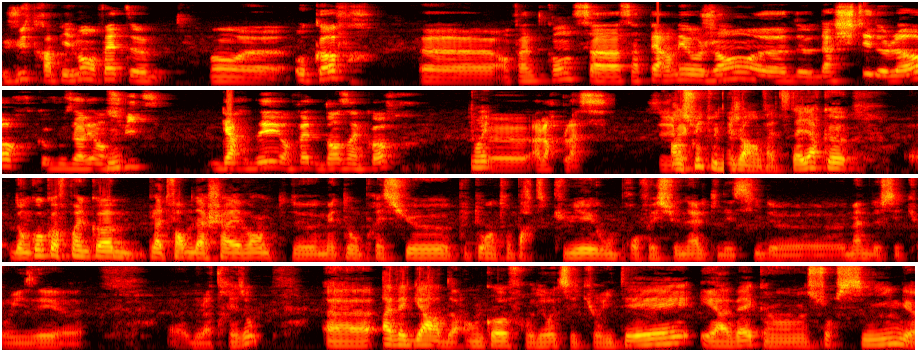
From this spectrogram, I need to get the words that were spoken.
Juste rapidement en fait, bon, au coffre euh, en fin de compte, ça, ça permet aux gens euh, d'acheter de, l'or que vous allez ensuite garder en fait dans un coffre euh, à leur place. ensuite ou déjà en fait. C'est-à-dire que donc coffre.com, plateforme d'achat et vente de métaux précieux, plutôt entre particuliers ou professionnels qui décident eux-mêmes de sécuriser de la trésor. Avec garde en coffre de haute sécurité et avec un sourcing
